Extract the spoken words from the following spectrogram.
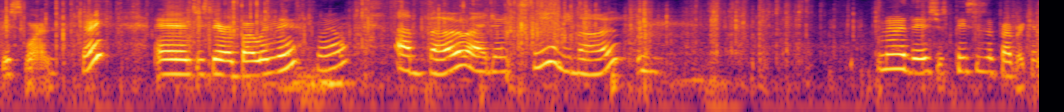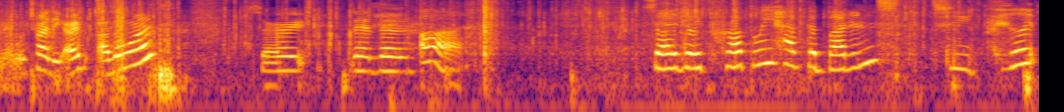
this one, okay? And is there a bow in there, Leila? A bow. I don't see any bow. No, there's just pieces of fabric in there. We'll try the other one. So, the the Ah. So they probably have the buttons to clip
